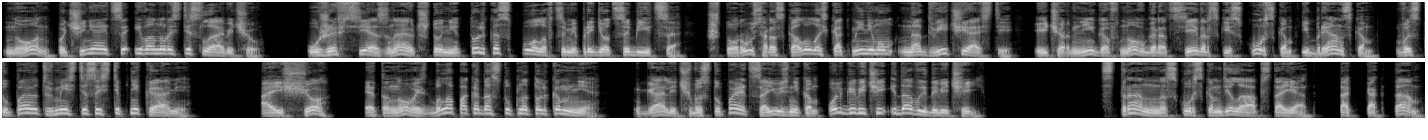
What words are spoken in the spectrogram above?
но он подчиняется Ивану Ростиславичу. Уже все знают, что не только с половцами придется биться, что Русь раскололась как минимум на две части, и Чернигов, Новгород, Северский с Курском и Брянском выступают вместе со степняками. А еще эта новость была пока доступна только мне. Галич выступает союзником Ольговичей и Давыдовичей. Странно с Курском дела обстоят, так как там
